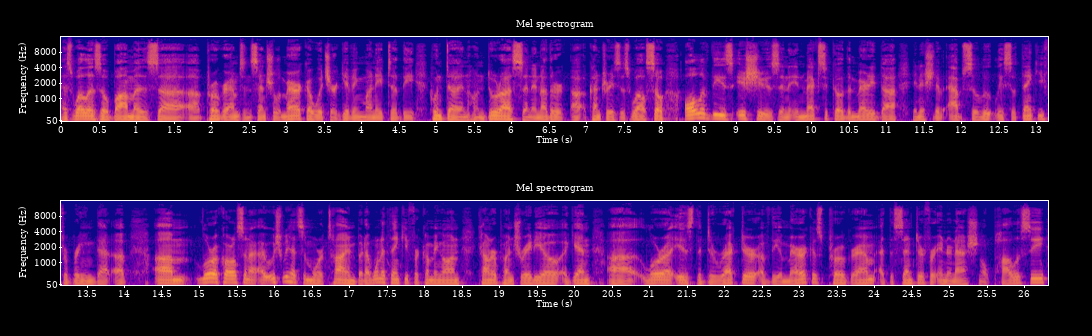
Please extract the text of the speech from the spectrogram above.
as well as Obama's uh, uh, programs in Central America, which are giving money to the junta in Honduras and in other uh, countries as well. So all of these issues in, in Mexico, the Merida Initiative, absolutely. So thank you for bringing that up. Um, Laura Carlsen, I, I, wish we had some more time, but I want to thank you for coming on Counterpunch Radio. Again, uh, Laura is the director of the Americas program at the Center for International Policy.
